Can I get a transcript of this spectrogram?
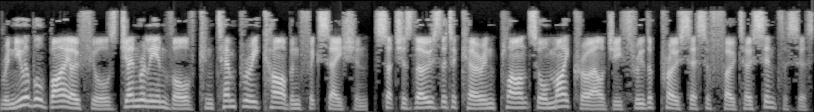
Renewable biofuels generally involve contemporary carbon fixation, such as those that occur in plants or microalgae through the process of photosynthesis.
